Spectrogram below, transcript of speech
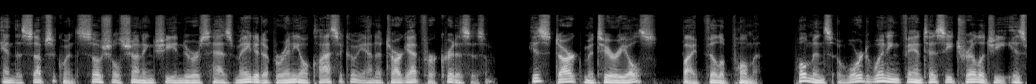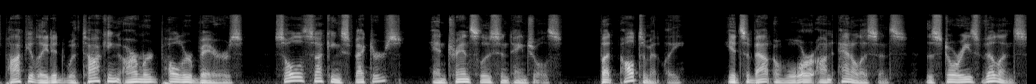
and the subsequent social shunning she endures has made it a perennial classic and a target for criticism. His Dark Materials, by Philip Pullman. Pullman's award-winning fantasy trilogy is populated with talking armored polar bears, soul-sucking specters, and translucent angels. But ultimately, it's about a war on adolescence, the story's villains,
